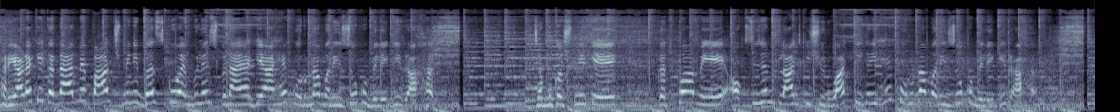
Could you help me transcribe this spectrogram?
हरियाणा के करनाल में पाँच मिनी बस को एंबुलेंस बनाया गया है, कोरोना मरीजों को मिलेगी राहत। जम्मू कश्मीर के कथुआ में ऑक्सीजन प्लांट की शुरुआत की गई है, कोरोना मरीजों को मिलेगी राहत।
